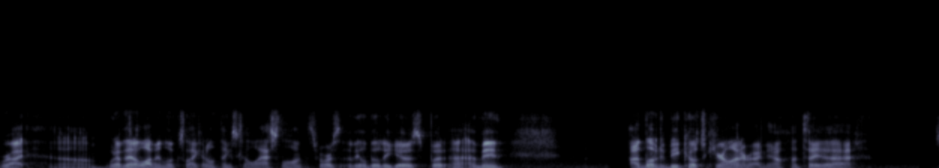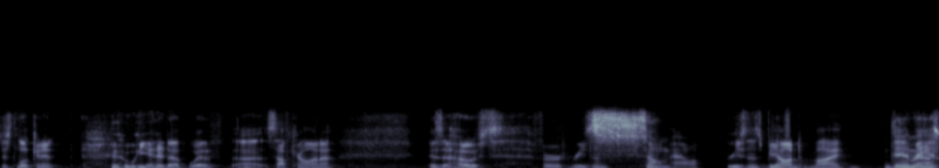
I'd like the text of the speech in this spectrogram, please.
Right. Um, whatever that allotment looks like, I don't think it's going to last long as far as availability goes. But I, I mean, I'd love to be Coastal Carolina right now. I'll tell you that. Just looking at who we ended up with, uh, South Carolina is a host for reasons Somehow, reasons beyond my. them and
